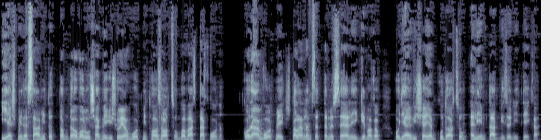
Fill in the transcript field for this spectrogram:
Ilyesmire számítottam, de a valóság mégis olyan volt, mintha az arcomba vágták volna. Korán volt még, s talán nem szedtem össze eléggé magam, hogy elviseljem kudarcom elém tárt bizonyítékát.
